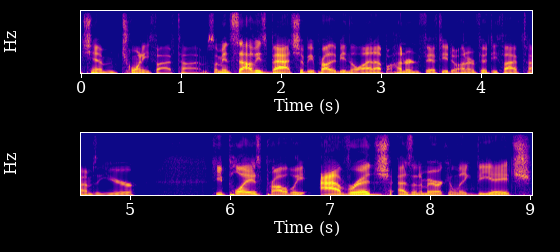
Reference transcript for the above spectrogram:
DH him 25 times? I mean, Salvi's bat should be probably be in the lineup 150 to 155 times a year. He plays probably average as an American League DH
